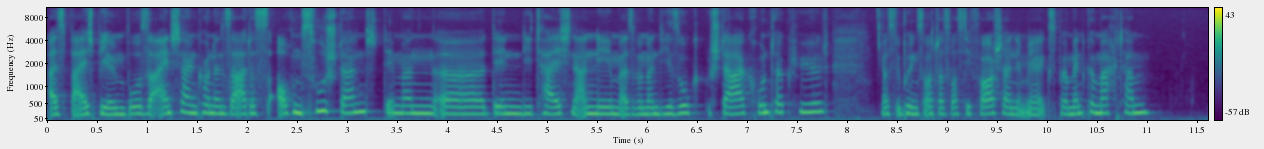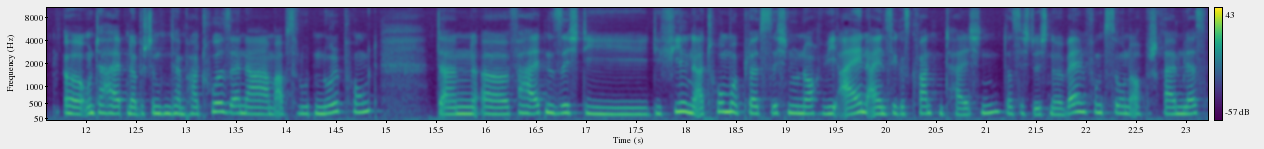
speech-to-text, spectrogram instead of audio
als Beispiel ein Bose-Einstein-Kondensat, das ist auch ein Zustand, den man, äh, den die Teilchen annehmen, also wenn man die so stark runterkühlt, das ist übrigens auch das, was die Forscher in ihrem Experiment gemacht haben, äh, unterhalb einer bestimmten Temperatur sehr nah am absoluten Nullpunkt, dann äh, verhalten sich die, die vielen Atome plötzlich nur noch wie ein einziges Quantenteilchen, das sich durch eine Wellenfunktion auch beschreiben lässt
